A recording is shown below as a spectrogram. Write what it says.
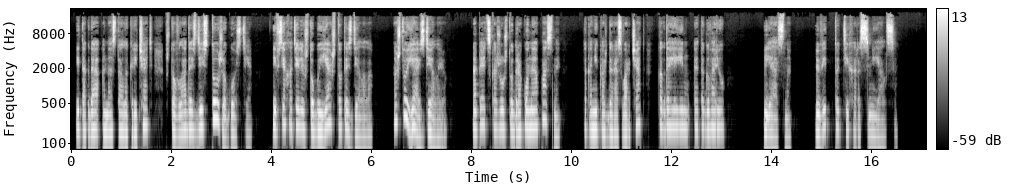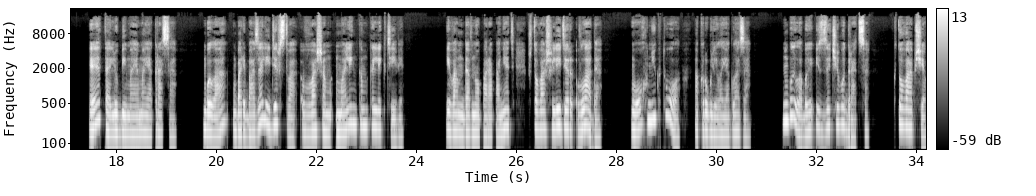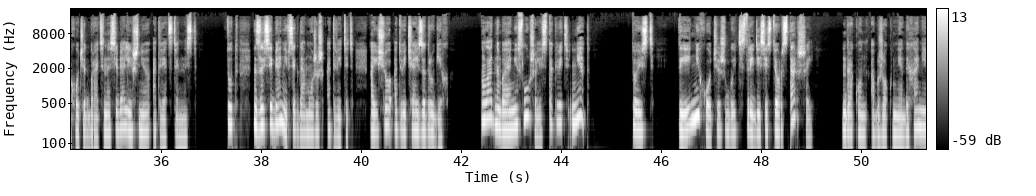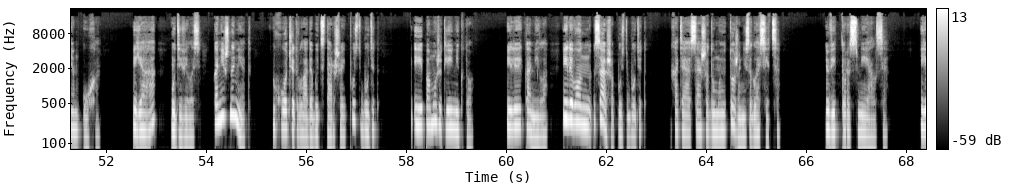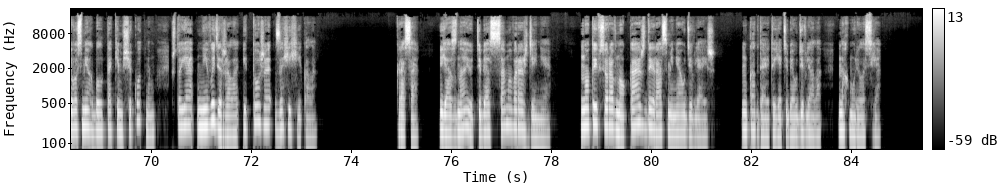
И тогда она стала кричать, что Влада здесь тоже гостья. И все хотели, чтобы я что-то сделала. А что я сделаю? Опять скажу, что драконы опасны? Так они каждый раз ворчат, когда я им это говорю. Ясно. Витто тихо рассмеялся. Это, любимая моя краса, была борьба за лидерство в вашем маленьком коллективе и вам давно пора понять, что ваш лидер — Влада». «Ох, никто!» — округлила я глаза. «Было бы из-за чего драться. Кто вообще хочет брать на себя лишнюю ответственность? Тут за себя не всегда можешь ответить, а еще отвечай за других. Ладно бы они слушались, так ведь нет. То есть ты не хочешь быть среди сестер старшей?» Дракон обжег мне дыханием ухо. «Я?» — удивилась. Конечно, нет. Хочет Влада быть старшей, пусть будет. И поможет ей никто. Или Камила. Или вон Саша пусть будет. Хотя Саша, думаю, тоже не согласится. Виктор рассмеялся. Его смех был таким щекотным, что я не выдержала и тоже захихикала. «Краса, я знаю тебя с самого рождения. Но ты все равно каждый раз меня удивляешь. Когда это я тебя удивляла? — нахмурилась я.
